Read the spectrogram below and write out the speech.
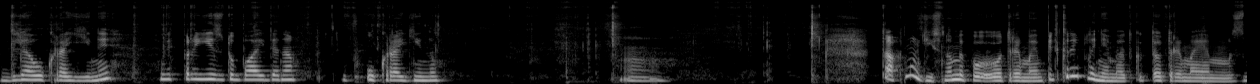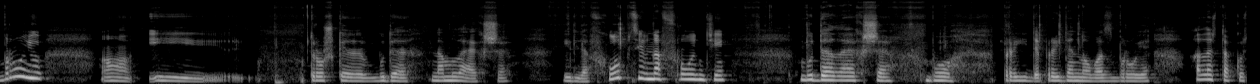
для України від приїзду Байдена в Україну? Так, ну дійсно, ми отримаємо підкріплення, ми отримаємо зброю, і трошки буде нам легше і для хлопців на фронті буде легше, бо прийде, прийде нова зброя. Але ж також,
